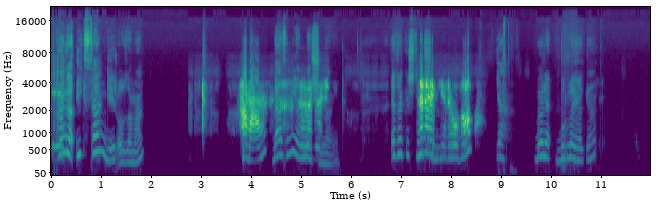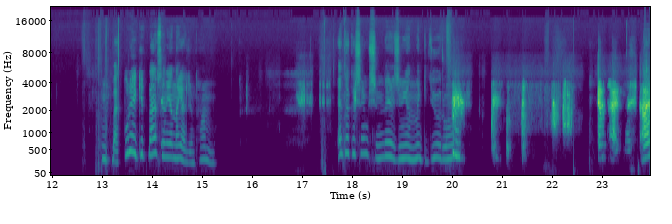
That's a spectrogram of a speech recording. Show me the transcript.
Kanka ilk sen gir o zaman. Tamam. Ben senin yanına ışınlanayım. Evet arkadaşlar. Nereye giriyorduk? Böyle buraya gel. Hı, bak buraya git ben senin yanına geleceğim tamam mı? Evet arkadaşlarım şimdi Ece'nin yanına gidiyorum. Evet Bu arada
